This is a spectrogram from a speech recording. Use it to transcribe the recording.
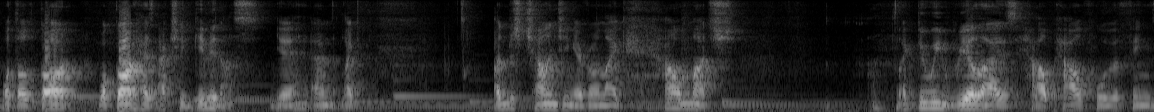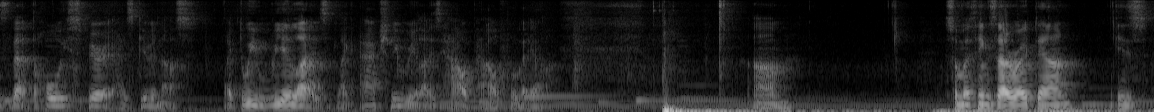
what the god what god has actually given us yeah and like i'm just challenging everyone like how much like do we realize how powerful the things that the holy spirit has given us? Like do we realize like actually realize how powerful they are? Um, some of the things that i wrote down is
